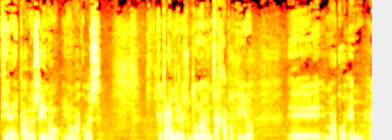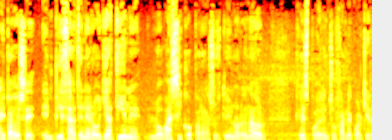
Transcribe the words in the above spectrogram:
tiene iPadOS y no, y no macOS que para mí resulta una ventaja, porque yo, eh, Mac, en iPadOS empieza a tener o ya tiene lo básico para sustituir un ordenador, que es poder enchufarle cualquier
